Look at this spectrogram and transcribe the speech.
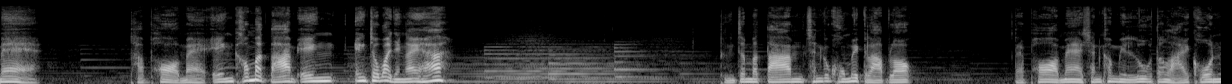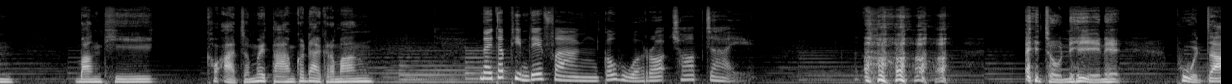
แม่ ถ้าพ่อแม่เองเขามาตามเอง เองจะว่ายังไงฮะ ถึงจะมาตามฉันก็คงไม่กลับหรอก แต่พ่อแม่ฉันเขามีลูกตั้งหลายคน บางทีเขาอาจจะไม่ตามก็ได้กระมังนายทัพทิมได้ฟังก็หัวเราะชอบใจ ไอ้เจ้านี่นี่พูดจา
